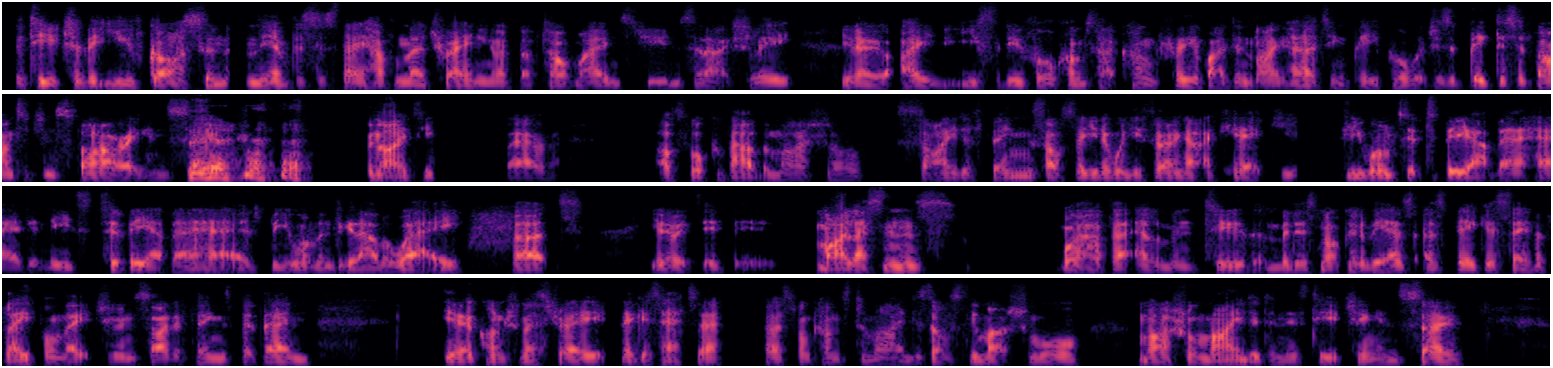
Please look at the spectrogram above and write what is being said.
the teacher that you've got and, and the emphasis they have on their training. I've, I've, told my own students that actually, you know, I used to do full contact kung fu, but I didn't like hurting people, which is a big disadvantage in sparring. And so yeah. when I teach I'll talk about the martial side of things. I'll say, you know, when you're throwing out a kick, you, if you want it to be at their head, it needs to be at their head, but you want them to get out of the way. But you know, it, it, my lessons will have that element to them, but it's not going to be as as big as say the playful nature inside of things. But then, you know, Contramestre Negateta, first one comes to mind, is obviously much more martial minded in his teaching, and so.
